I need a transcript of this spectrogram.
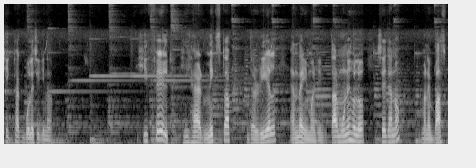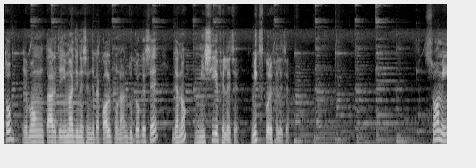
ঠিকঠাক বলেছে কিনা। He felt he had mixed up the real and the imagine তার মনে হলো সে যেন মানে বাস্তব এবং তার যে ইমাজিনেশন যেটা কল্পনা, দুটোকে সে যেন মিশিয়ে ফেলেছে মিক্স করে ফেলেছে। Swami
